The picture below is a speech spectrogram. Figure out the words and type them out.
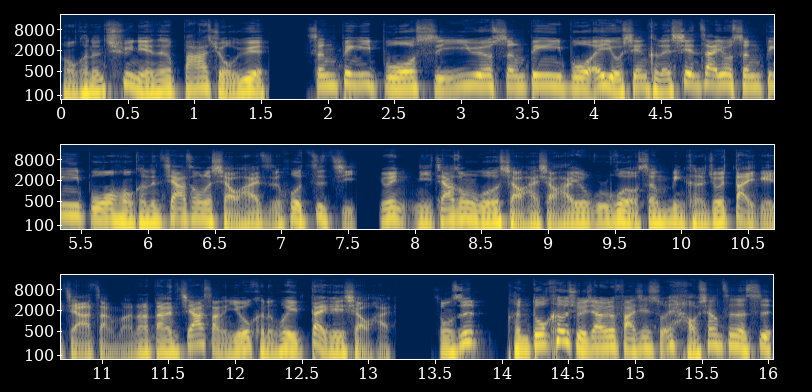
哦？可能去年那个八九月。生病一波，十一月又生病一波，诶，有些人可能现在又生病一波吼，可能家中的小孩子或自己，因为你家中如果有小孩，小孩如果有生病，可能就会带给家长嘛。那当然家长也有可能会带给小孩。总之，很多科学家就发现说，诶，好像真的是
